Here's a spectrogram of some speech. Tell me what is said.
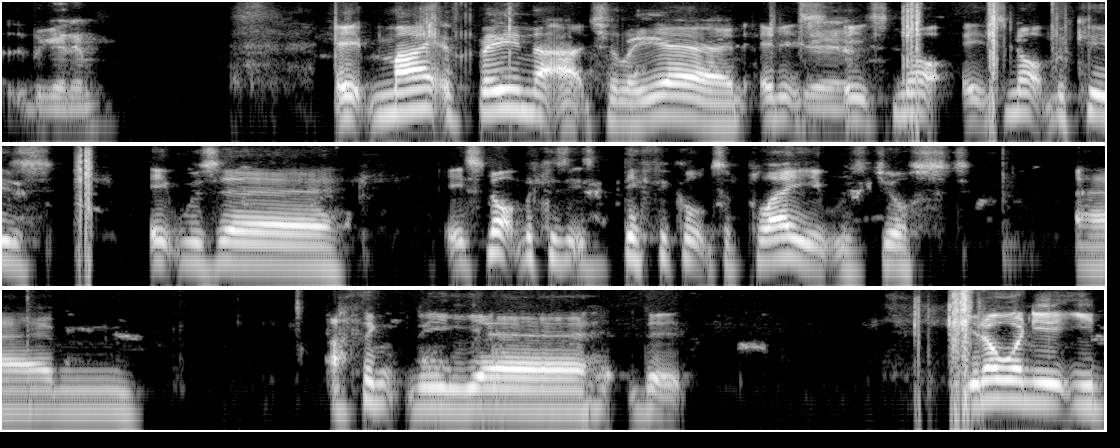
at the beginning. It might have been that actually, yeah. And it's yeah. it's not it's not because it was a uh, it's not because it's difficult to play. It was just um, I think the uh, the you know when you, you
